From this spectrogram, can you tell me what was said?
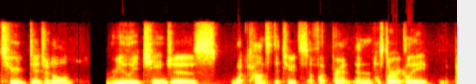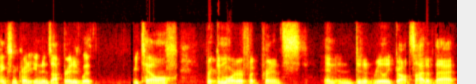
to digital really changes what constitutes a footprint. And historically, banks and credit unions operated with retail brick and mortar footprints and, and didn't really go outside of that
